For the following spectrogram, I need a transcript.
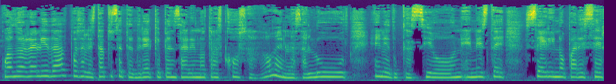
cuando en realidad, pues el estatus se tendría que pensar en otras cosas, ¿no? En la salud, en la educación, en este ser y no parecer.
